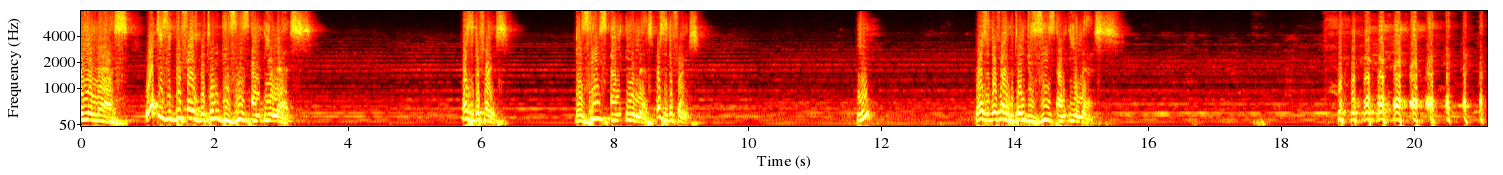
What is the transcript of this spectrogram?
illness. What is the difference between disease and illness? What's the difference? disease and illness. What's the difference? Hmm? What's the difference between disease and illness?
